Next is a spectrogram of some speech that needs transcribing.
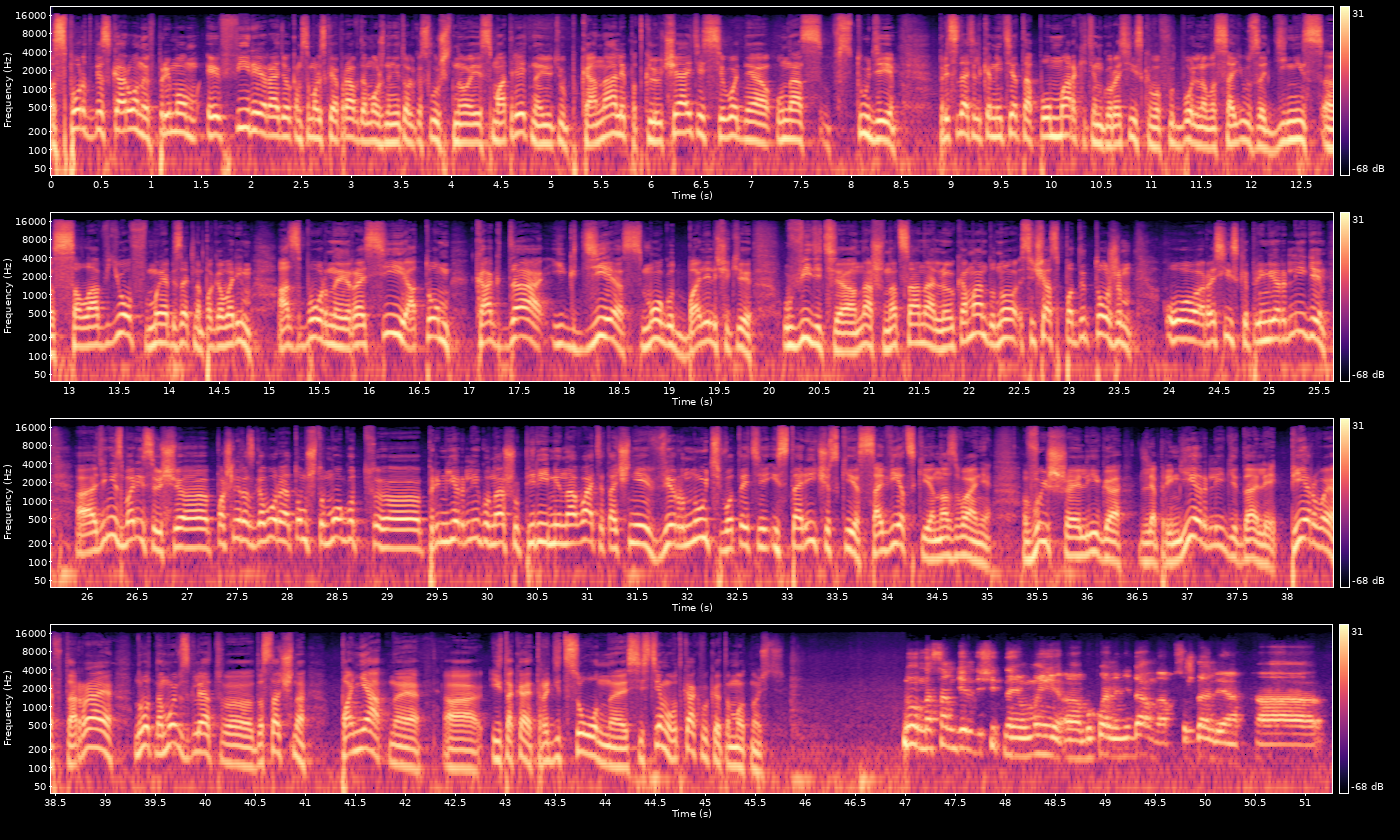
Спорт без короны в прямом эфире. Радио «Комсомольская правда» можно не только слушать, но и смотреть на YouTube-канале. Подключайтесь. Сегодня у нас в студии председатель комитета по маркетингу Российского футбольного союза Денис э, Соловьев. Мы обязательно поговорим о сборной России, о том, когда и где смогут болельщики увидеть э, нашу национальную команду. Но сейчас подытожим о российской премьер-лиге. Э, Денис Борисович, пошли разговоры о том, что могут премьер-лигу нашу переименовать, а точнее вернуть вот эти исторические советские названия. Высшая лига для премьер-лиги, далее первая, вторая. Ну вот, на мой взгляд, э, достаточно понятная а, и такая традиционная система. Вот как вы к этому относитесь? Ну, на самом деле, действительно, мы а, буквально недавно обсуждали а,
